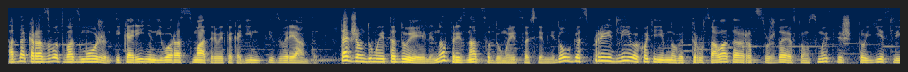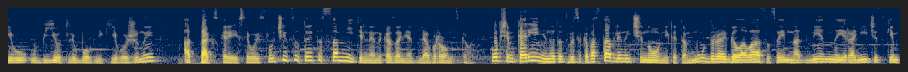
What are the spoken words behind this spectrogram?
однако развод возможен, и Каренин его рассматривает как один из вариантов. Также он думает о дуэли, но признаться думает совсем недолго, справедливо, хоть и немного трусовато, рассуждая в том смысле, что если его убьет любовник его жены, а так скорее всего и случится, то это сомнительное наказание для Вронского. В общем, Каренин этот высокопоставленный чиновник, это мудрая голова со своим надменно-ироническим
